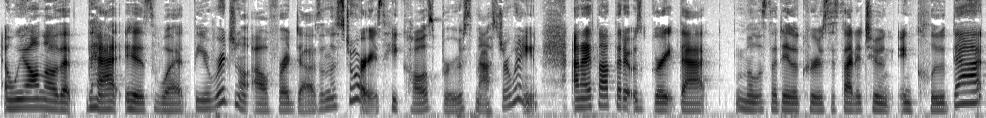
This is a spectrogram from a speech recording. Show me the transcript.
And we all know that that is what the original Alfred does in the stories. He calls Bruce Master Wayne. And I thought that it was great that Melissa De La Cruz decided to include that,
